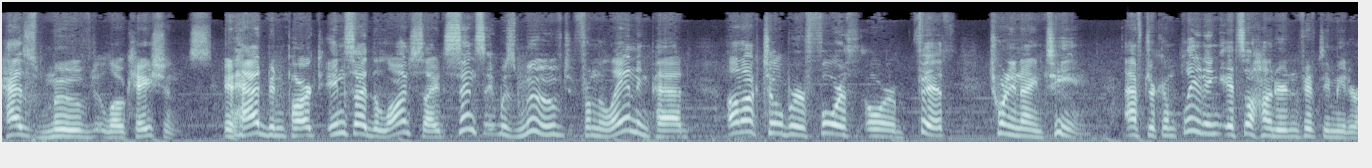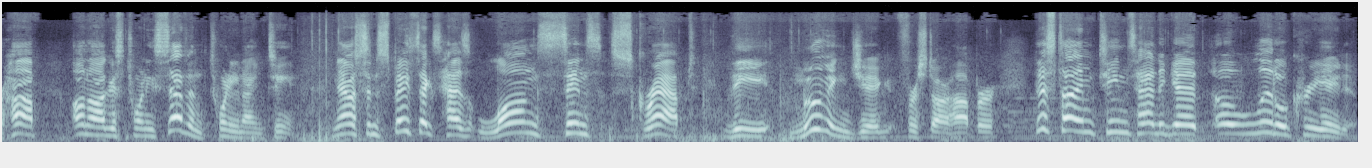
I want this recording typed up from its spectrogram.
has moved locations. It had been parked inside the launch site since it was moved from the landing pad on October 4th or 5th, 2019 after completing its 150 meter hop on August 27, 2019. Now, since SpaceX has long since scrapped the moving jig for Starhopper, this time teams had to get a little creative.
